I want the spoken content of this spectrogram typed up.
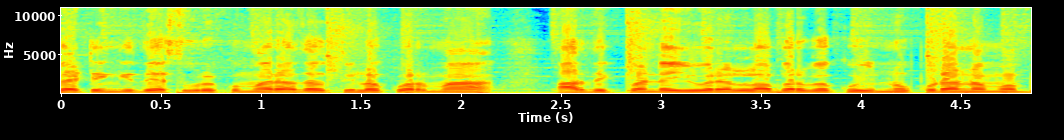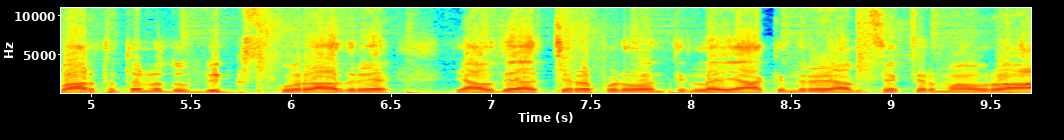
ಬ್ಯಾಟಿಂಗ್ ಇದೆ. ಸೂರ್ಯಕುಮಾರ್ ಯಾದವ್, ತಿಲಕ್ ವರ್ಮಾ, ಹಾರ್ದಿಕ್ ಪಾಂಡೆ ಇವರೆಲ್ಲ ಬರಬೇಕು. ಇನ್ನೂ ಕೂಡ ನಮ್ಮ ಭಾರತ ತಂಡದ್ದು ಬಿಗ್ ಸ್ಕೋರ್ ಆದರೆ ಯಾವುದೇ ಅಚ್ಚರ ಪಡುವಂತಿಲ್ಲ. ಯಾಕೆಂದರೆ ಅಭಿಷೇಕ್ ಶರ್ಮಾ ಅವರು ಆ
